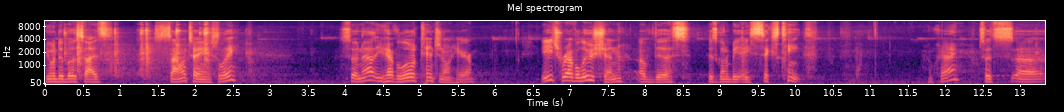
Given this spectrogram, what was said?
You want to do both sides simultaneously. So now that you have a little tension on here, each revolution of this is going to be a 16th. Okay, so it's, uh,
